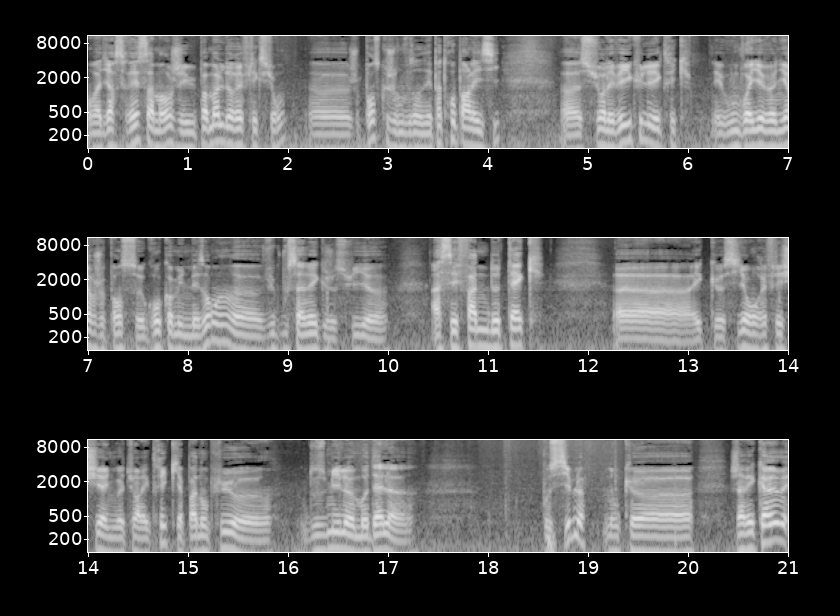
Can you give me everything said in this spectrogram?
on va dire récemment, j'ai eu pas mal de réflexions. je pense que je ne vous en ai pas trop parlé ici sur les véhicules électriques. Et vous me voyez venir, je pense, gros comme une maison, hein, vu que vous savez que je suis assez fan de tech. et que si on réfléchit à une voiture électrique, il n'y a pas non plus 12 000 modèles euh, possibles. Donc euh, j'avais quand même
